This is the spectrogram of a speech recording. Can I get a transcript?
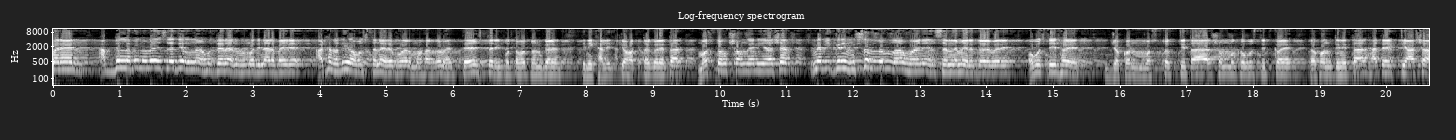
করেন। আব্দুল্লাহ বিন মদিনার বাইরে 18 দিন অবস্থানের পর মুহররমের 23 তারিখ প্রত্যাবর্তন করেন। তিনি খালিদকে হত্যা করে তার মস্তক সঙ্গে নিয়ে আসেন নবী করিম সাল্লাল্লাহু আলাইহি সাল্লামের দরবারে উপস্থিত হয়ে যখন মস্তকটি তার সম্মুখে উপস্থিত করে, তখন তিনি তার হাতে একটি আশা,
